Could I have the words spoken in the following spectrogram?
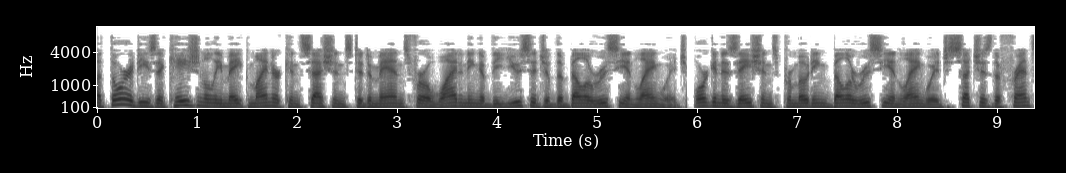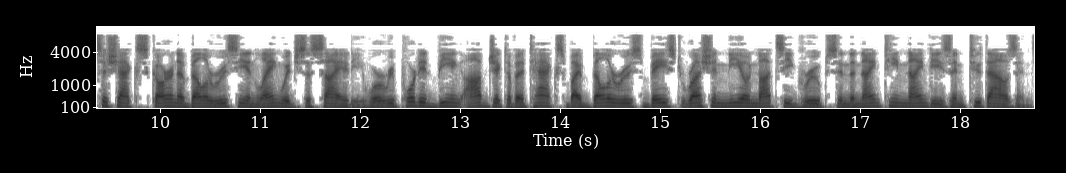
Authorities occasionally make minor concessions to demands for a widening of the usage of the Belarusian language. Organizations promoting Belarusian language, such as the Francishak Skaryna Belarusian Language Society, were reported being object of attacks by Belarus based Russian neo Nazi groups in the 1990s and 2000s.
